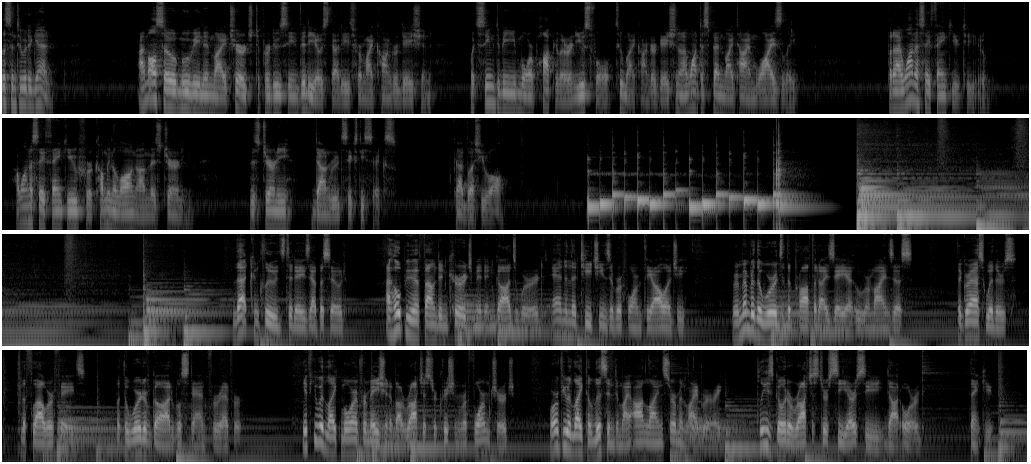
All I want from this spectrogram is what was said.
listen to it again. I'm also moving in my church to producing video studies for my congregation, which seem to be more popular and useful to my congregation, and I want to spend my time wisely. But I want to say thank you to you. I want to say thank you for coming along on this journey, this journey down Route 66. God bless you all. That concludes today's episode. I hope you have found encouragement in God's Word and in the teachings of Reformed theology. Remember the words of the prophet Isaiah, who reminds us The grass withers, the flower fades, but the word of God will stand forever. If you would like more information about Rochester Christian Reformed Church, or if you would like to listen to my online sermon library, please go to rochestercrc.org. Thank you.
